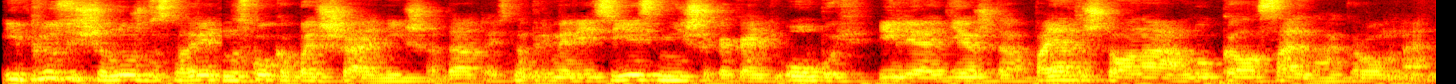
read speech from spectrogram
И плюс еще нужно смотреть, насколько большая ниша, да, то есть, например, если есть ниша какая-нибудь обувь или одежда, понятно, что она, ну, колоссально огромная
